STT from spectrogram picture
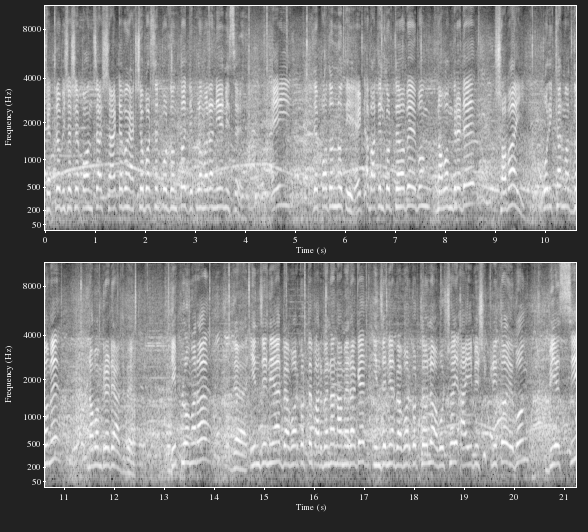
ক্ষেত্র বিশেষে পঞ্চাশ, ষাট এবং একশো পার্সেন্ট পর্যন্ত ডিপ্লোমারা নিয়ে নিছে। এই যে পদোন্নতি, এটা বাতিল করতে হবে এবং নবম গ্রেডে সবাই পরীক্ষার মাধ্যমে নবম গ্রেডে আসবে। ডিপ্লোমারা ইঞ্জিনিয়ার ব্যবহার করতে পারবে না নামের আগে। ইঞ্জিনিয়ার ব্যবহার করতে হলে অবশ্যই আইবি স্বীকৃত এবং বিএসসি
